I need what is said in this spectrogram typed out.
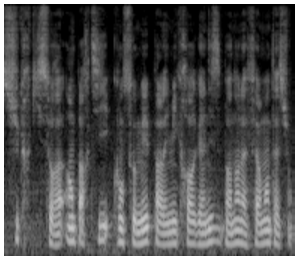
sucre qui sera en partie consommé par les micro-organismes pendant la fermentation.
